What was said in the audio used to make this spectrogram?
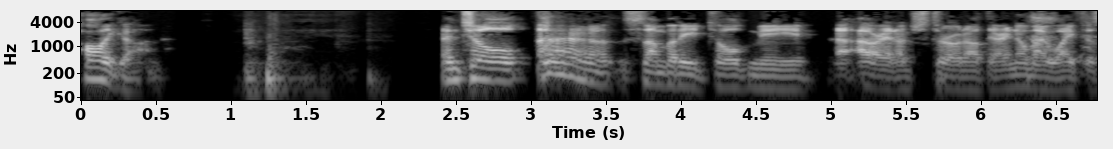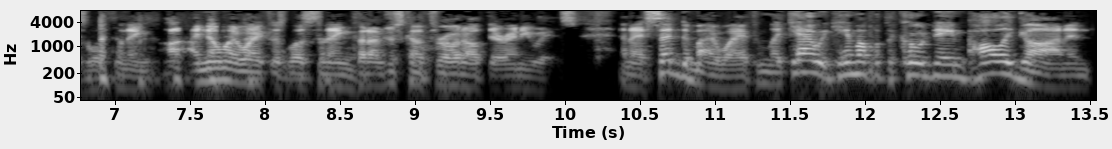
Polygon. Until somebody told me, uh, all right, I'll just throw it out there. I know my wife is listening. I know my wife is listening, but I'm just going to throw it out there anyways. And I said to my wife, I'm like, yeah, we came up with the code name Polygon. And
